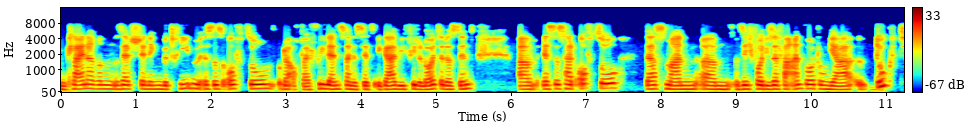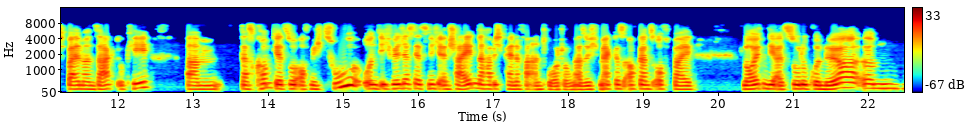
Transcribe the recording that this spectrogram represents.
in kleineren selbstständigen Betrieben ist es oft so, oder auch bei Freelancern ist jetzt egal, wie viele Leute das sind, ähm, ist es halt oft so, dass man ähm, sich vor dieser Verantwortung ja äh, duckt, weil man sagt, okay, ähm, das kommt jetzt so auf mich zu und ich will das jetzt nicht entscheiden, da habe ich keine Verantwortung. Also ich merke das auch ganz oft bei Leuten, die als Solopreneur ähm,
